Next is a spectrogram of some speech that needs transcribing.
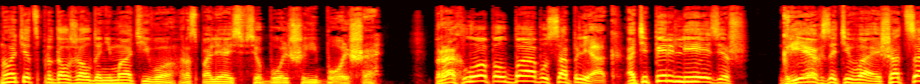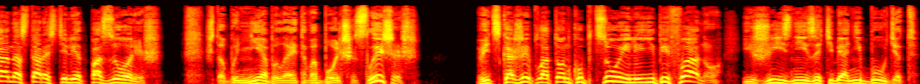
Но отец продолжал донимать его, распаляясь все больше и больше. «Прохлопал бабу сопляк, а теперь лезешь. Грех затеваешь, отца на старости лет позоришь. Чтобы не было этого больше, слышишь? Ведь скажи Платон купцу или Епифану, и жизни из-за тебя не будет.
